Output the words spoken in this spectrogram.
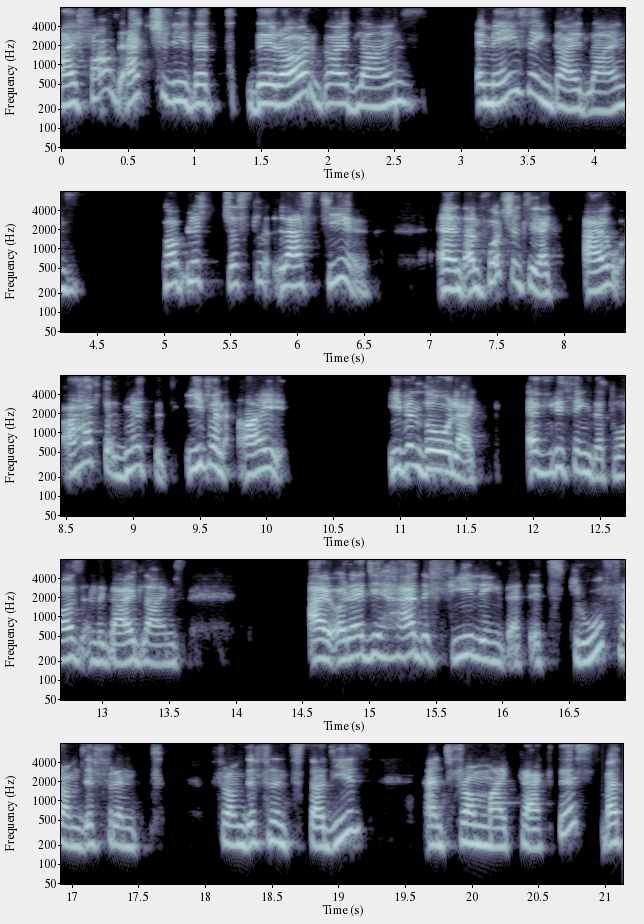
I found actually that there are guidelines, amazing guidelines, published just last year. And unfortunately, like I, I have to admit that even I, even though like everything that was in the guidelines, I already had a feeling that it's true from different from different studies and from my practice, but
